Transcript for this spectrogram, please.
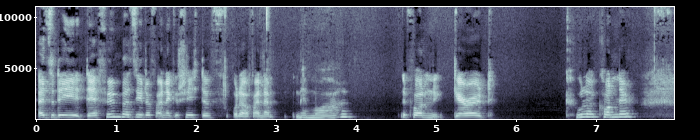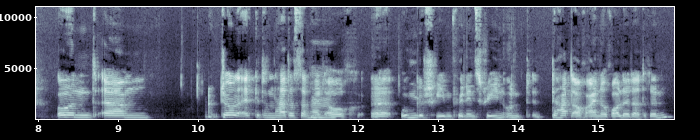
also die, der Film basiert auf einer Geschichte oder auf einer Memoire von Garrett Cooler Condor. Und ähm, Joel Edgerton hat das dann halt mhm. auch äh, umgeschrieben für den Screen und der hat auch eine Rolle da drin.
